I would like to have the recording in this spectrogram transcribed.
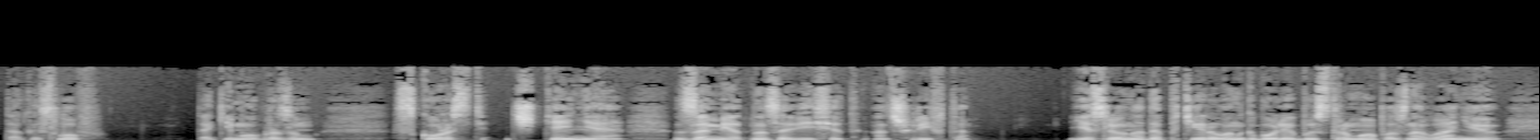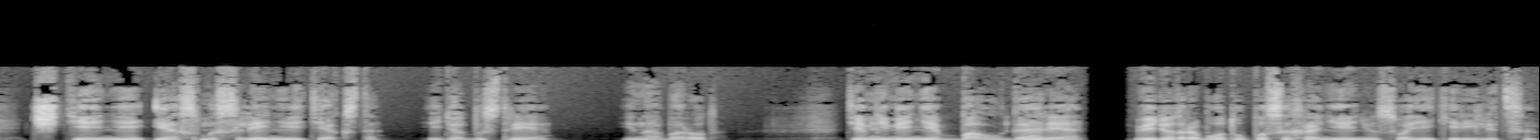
так и слов. Таким образом, скорость чтения заметно зависит от шрифта. Если он адаптирован к более быстрому опознаванию, чтение и осмысление текста идет быстрее, и наоборот. Тем не менее, Болгария ведет работу по сохранению своей кириллицы.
